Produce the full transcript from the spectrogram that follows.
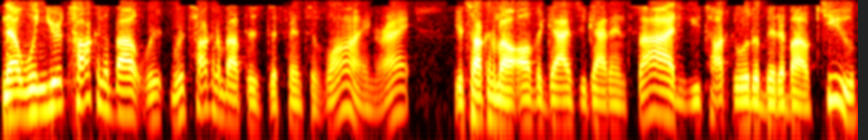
Now, when you're talking about, we're, we're talking about this defensive line, right? You're talking about all the guys who got inside. You talked a little bit about Q.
